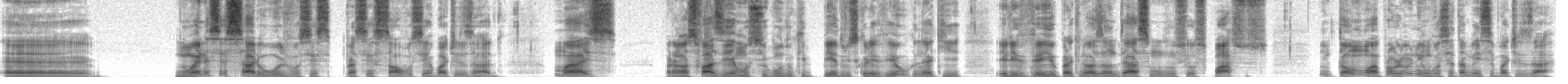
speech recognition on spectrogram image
é, não é necessário hoje você, para ser salvo, ser batizado. Mas, para nós fazermos segundo o que Pedro escreveu, né, que ele veio para que nós andássemos nos seus passos, então não há problema nenhum você também se batizar.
